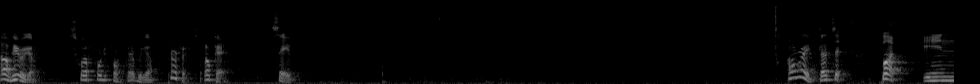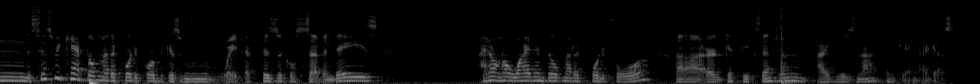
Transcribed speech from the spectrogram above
oh, here we go. Squad 44. There we go. Perfect. Okay. Save. All right, that's it. But in since we can't build Medic 44 because we need to wait a physical seven days, I don't know why I didn't build Medic 44 uh, or get the extension. I was not thinking, I guess.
